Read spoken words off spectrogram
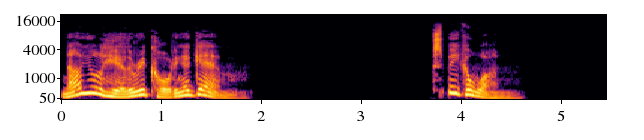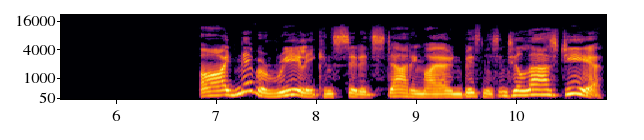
Now you'll hear the recording again. Speaker 1. I'd never really considered starting my own business until last year.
